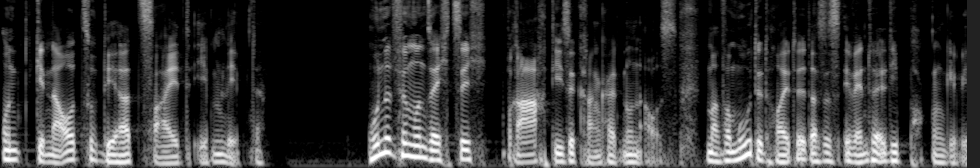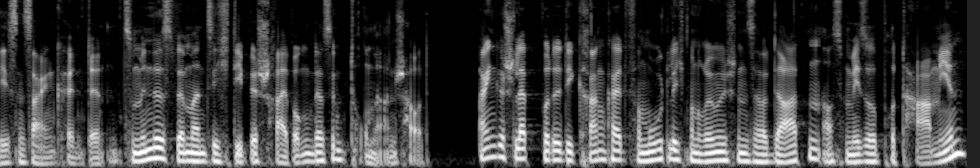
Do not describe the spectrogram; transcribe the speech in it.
und genau zu der Zeit eben lebte. 165 brach diese Krankheit nun aus. Man vermutet heute, dass es eventuell die Pocken gewesen sein könnte, zumindest wenn man sich die Beschreibung der Symptome anschaut. Eingeschleppt wurde die Krankheit vermutlich von römischen Soldaten aus Mesopotamien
